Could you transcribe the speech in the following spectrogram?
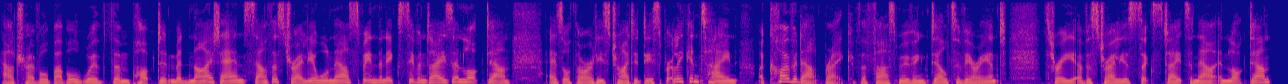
Our travel bubble with them popped at midnight, and South Australia will now spend the next seven days in lockdown as authorities try to desperately contain a COVID outbreak of the fast moving Delta variant. Three of Australia's six states are now in lockdown,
